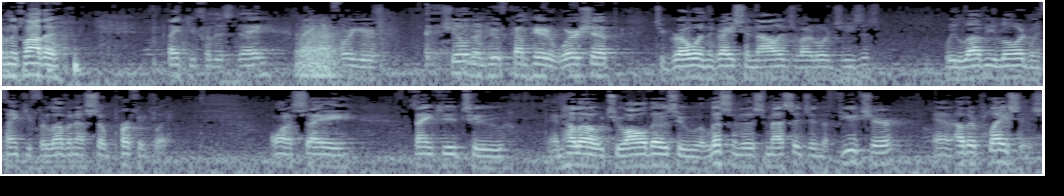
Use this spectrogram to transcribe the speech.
Heavenly Father, thank you for this day. Thank you for your children who've come here to worship, to grow in the grace and knowledge of our Lord Jesus. We love you, Lord, and we thank you for loving us so perfectly. I want to say thank you to and hello to all those who will listen to this message in the future and other places.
